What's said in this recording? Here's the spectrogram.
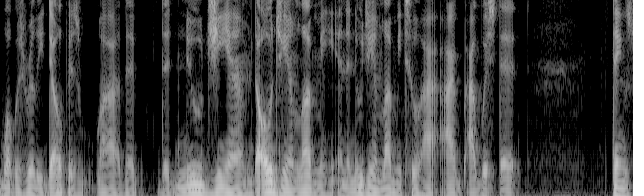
what was really dope is uh, the the new GM, the old GM loved me, and the new GM loved me too. I I, I wish that things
